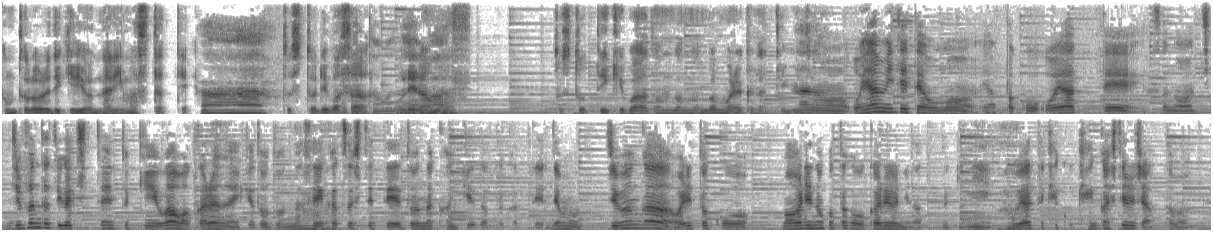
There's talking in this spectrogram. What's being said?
コントロールできるようになります。だって、あ年取ればさ俺らも。年取っていけばどんどんどんどん悪くなっていく。あの親見てて思うやっぱこう親ってそのち自分たちがちっちゃい時は分からないけどどんな生活してて、どんな関係だったかって。でも自分が割とこう周りのことが分かるようになった時に、うん。親って結構喧嘩してるじゃん。多分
